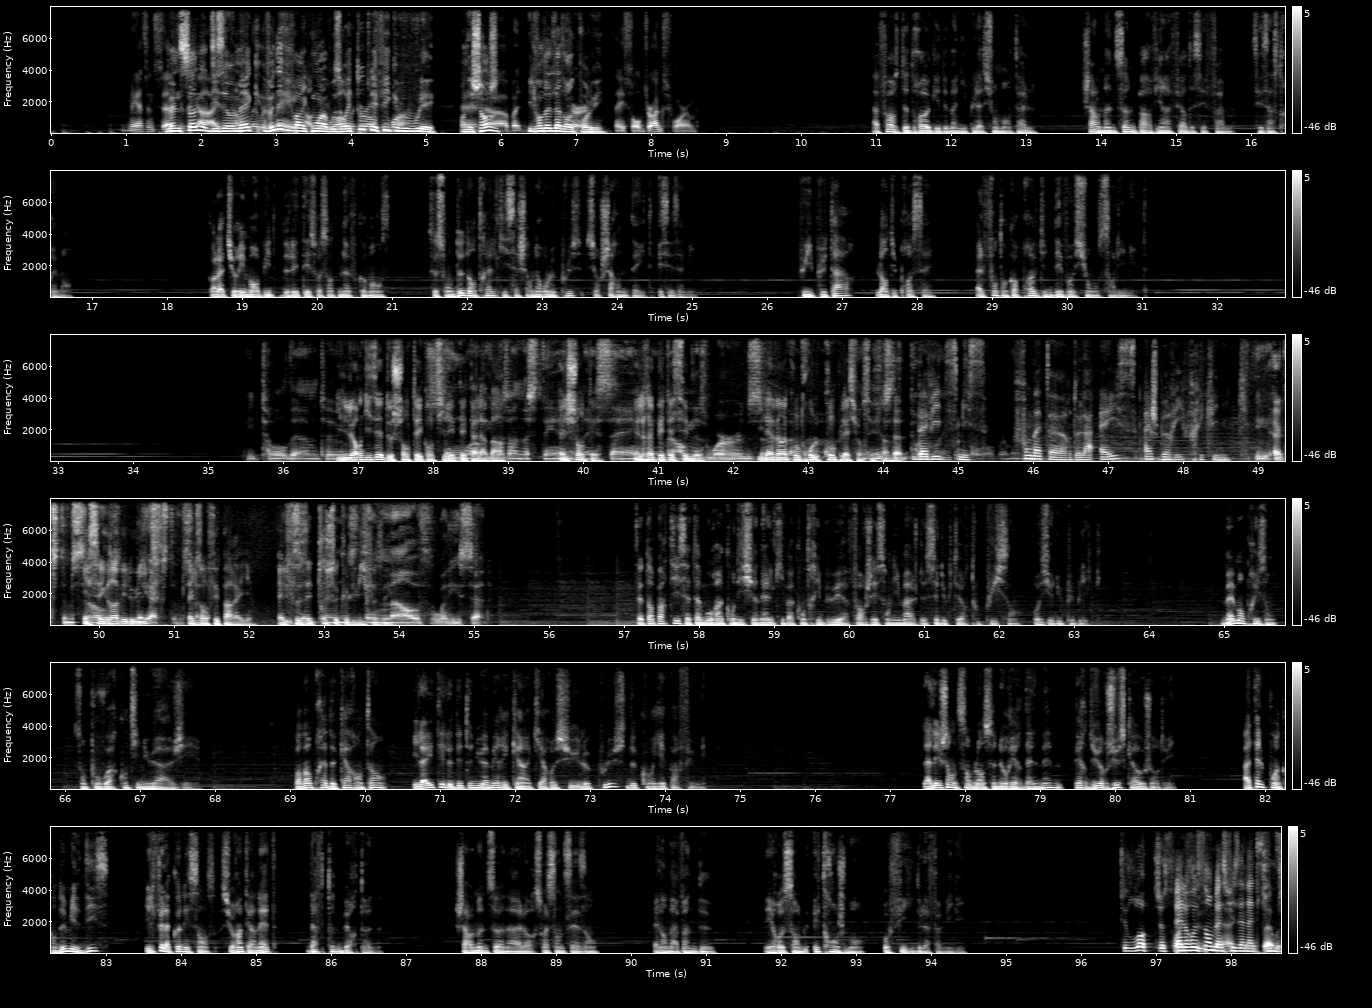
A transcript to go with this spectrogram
Manson disait au mec Venez vivre avec moi, vous aurez toutes les filles que vous voulez. En échange, uh, il vendait de la drogue pour lui. À force de drogue et de manipulation mentale, Charles Manson parvient à faire de ses femmes ses instruments. Quand la tuerie morbide de l'été 69 commence, ce sont deux d'entre elles qui s'acharneront le plus sur Sharon Tate et ses amis. Puis plus tard, lors du procès, elles font encore preuve d'une dévotion sans limite. Il leur disait de chanter quand il était à la barre. Elles chantaient, elles répétaient ses mots. Il avait un contrôle complet sur ses femmes. David Smith, fondateur de la Ace Ashbury Free Clinic. Il s'est gravé le X, elles ont fait pareil. Elles faisaient tout ce que lui faisait. C'est en partie cet amour inconditionnel qui va contribuer à forger son image de séducteur tout-puissant aux yeux du public. Même en prison, son pouvoir continue à agir. Pendant près de 40 ans, il a été le détenu américain qui a reçu le plus de courriers parfumés. La légende semblant se nourrir d'elle-même perdure jusqu'à aujourd'hui. À tel point qu'en 2010, il fait la connaissance sur Internet d'Afton Burton, Charles Manson a alors 76 ans, elle en a 22 et ressemble étrangement aux filles de la famille. Elle ressemble à Susan Atkins.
